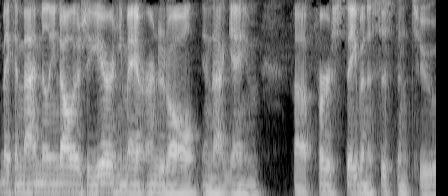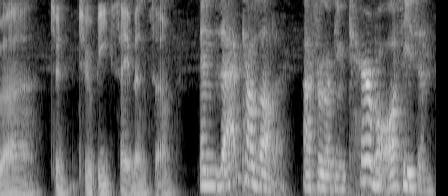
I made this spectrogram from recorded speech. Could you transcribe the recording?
making nine million dollars a year, and he may have earned it all in that game. Uh, first Saban assistant to uh, to to beat Saban. So And Zach Calzada, after looking terrible all season,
